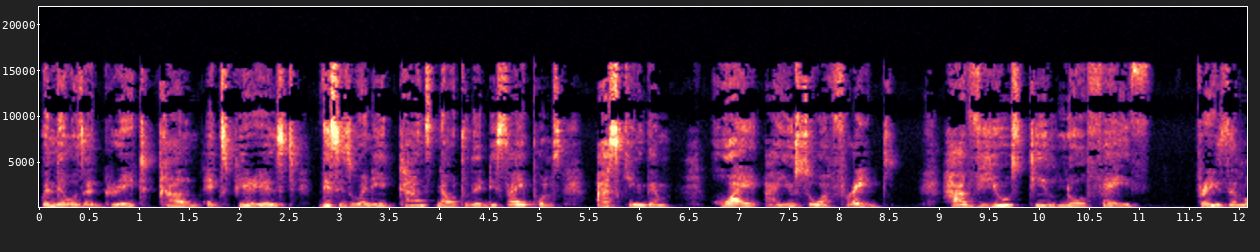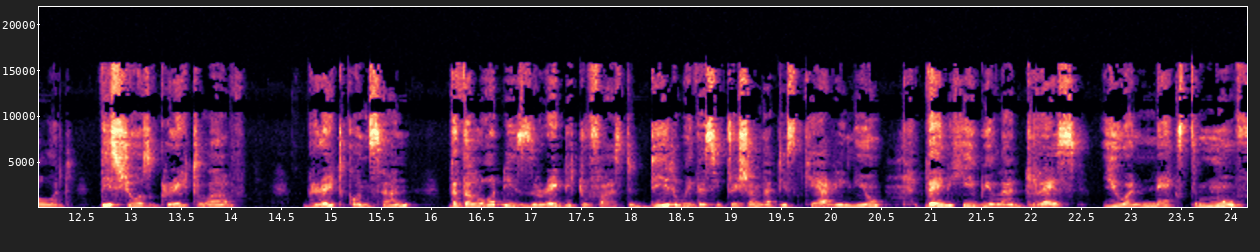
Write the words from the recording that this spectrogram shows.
when there was a great calm experienced, this is when he turns now to the disciples, asking them, Why are you so afraid? Have you still no faith? Praise the Lord. This shows great love, great concern that the Lord is ready to first deal with the situation that is carrying you. Then he will address your next move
